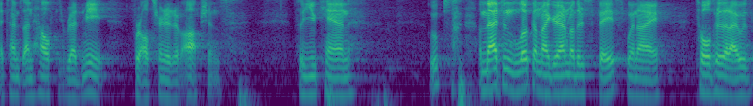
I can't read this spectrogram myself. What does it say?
at times unhealthy red meat for alternative options. So you can, oops, imagine the look on my grandmother's face when I told her that I was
